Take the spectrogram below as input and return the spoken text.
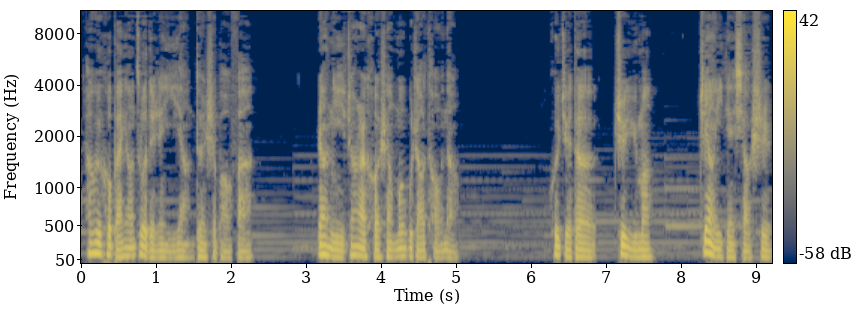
他会和白羊座的人一样顿时爆发，让你丈二和尚摸不着头脑。会觉得至于吗？这样一点小事，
